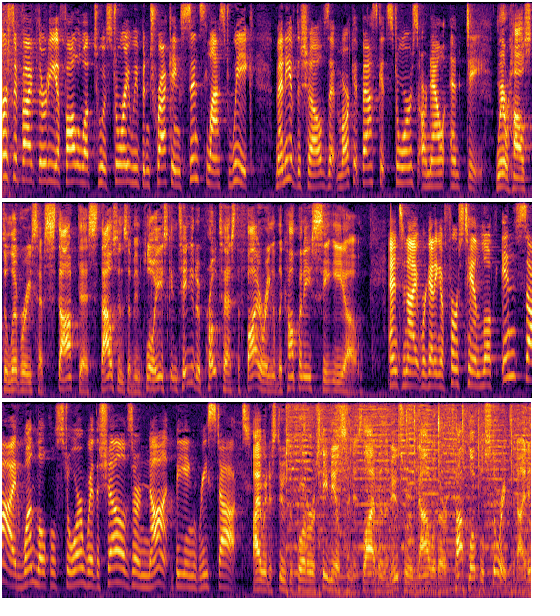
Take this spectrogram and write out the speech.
First at 5:30, a follow-up to a story we've been tracking since last week. Many of the shelves at Market Basket stores are now empty. Warehouse deliveries have stopped as thousands of employees continue to protest the firing of the company's CEO. And tonight we're getting a first-hand look inside one local store where the shelves are not being restocked. Eyewitness News reporter Steve Nielsen is live in the newsroom now with our top local story tonight at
